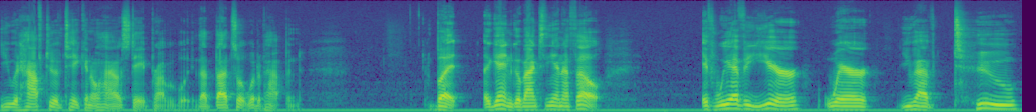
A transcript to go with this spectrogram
You would have to have taken Ohio State probably. That that's what would have happened. But again, go back to the NFL. If we have a year where you have two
